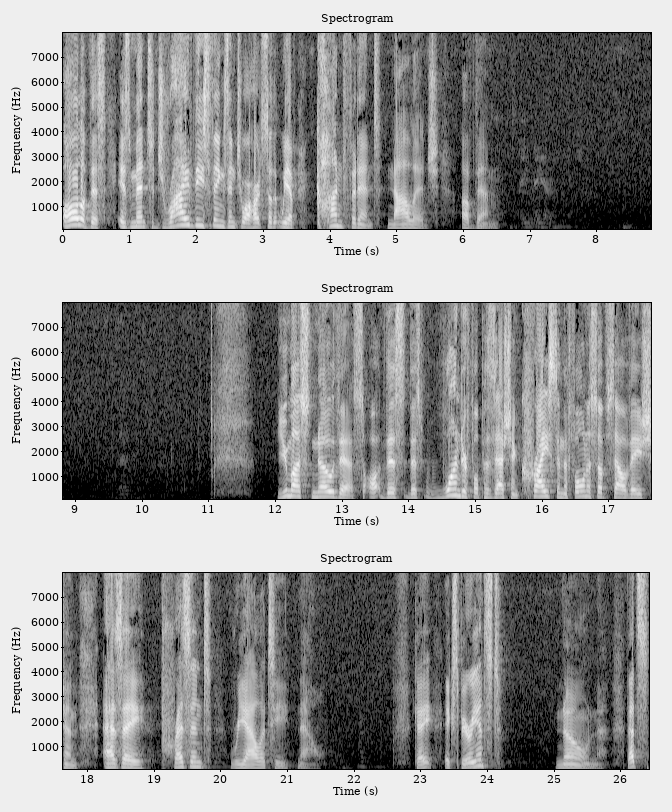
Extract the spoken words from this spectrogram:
All of this is meant to drive these things into our hearts so that we have confident knowledge of them. You must know this, this, this wonderful possession, Christ in the fullness of salvation, as a present reality now. Okay? Experienced, known. That's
